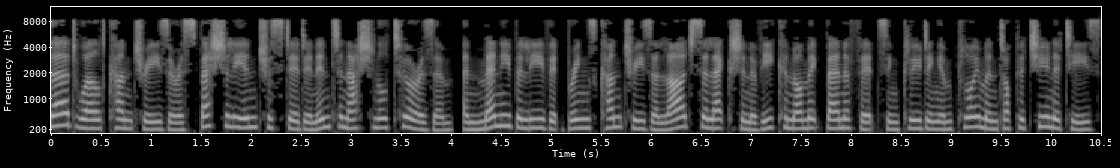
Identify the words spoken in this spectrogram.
Third world countries are especially interested in international tourism, and many believe it brings countries a large selection of economic benefits including employment opportunities,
